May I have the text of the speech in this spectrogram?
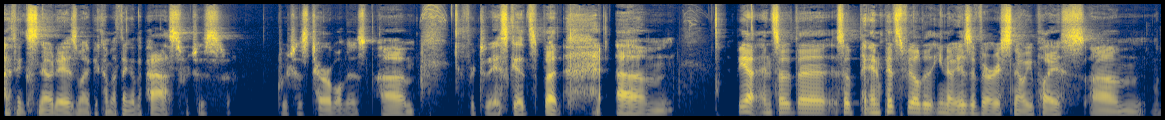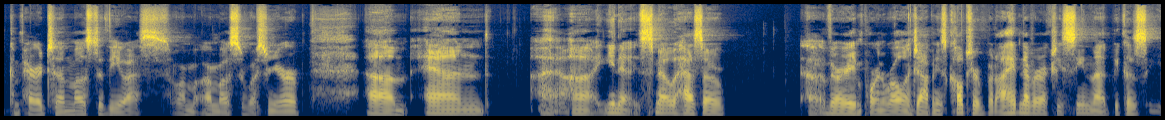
I think snow days might become a thing of the past, which is which is terrible news um, for today's kids. But um, yeah, and so the so and Pittsfield, you know, is a very snowy place um, compared to most of the U.S. or, or most of Western Europe, um, and uh, you know, snow has a, a, very important role in Japanese culture. But I had never actually seen that because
